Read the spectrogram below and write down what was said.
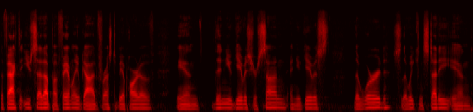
the fact that you set up a family of God for us to be a part of, and then you gave us your Son, and you gave us the Word so that we can study and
